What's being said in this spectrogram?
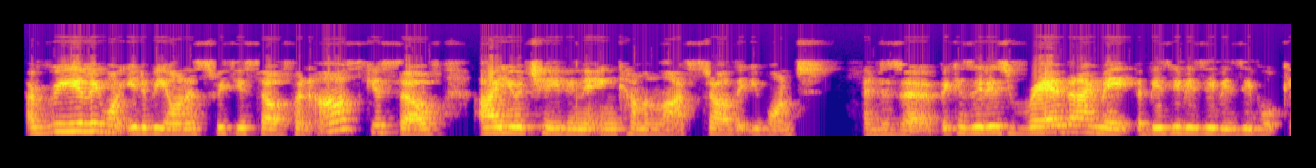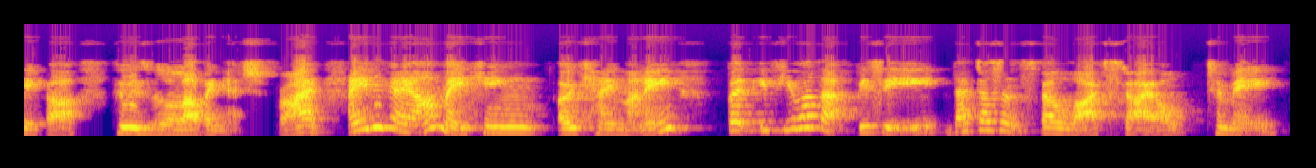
I really want you to be honest with yourself and ask yourself, are you achieving the income and lifestyle that you want and deserve because it is rare that I meet the busy, busy, busy bookkeeper who is loving it, right? Maybe they are making okay money, but if you are that busy, that doesn't spell lifestyle to me.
